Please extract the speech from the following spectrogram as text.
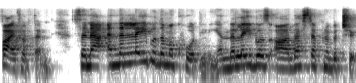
five of them. So now, and then label them accordingly. And the labels are that's step number two.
